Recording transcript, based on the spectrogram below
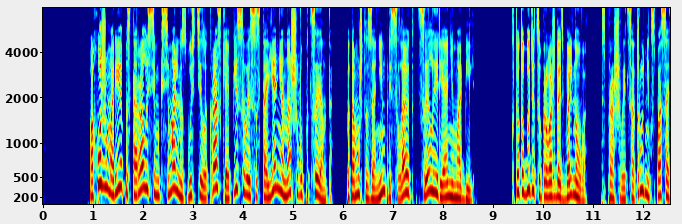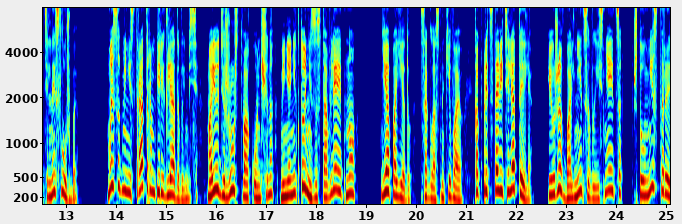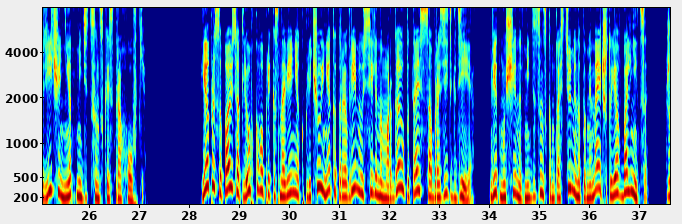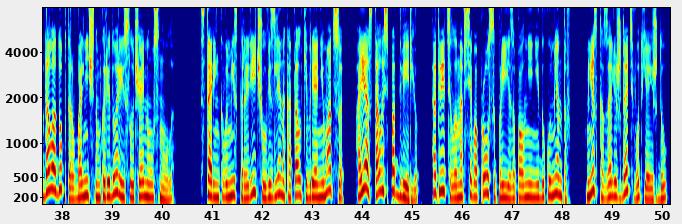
Похоже, Мария постаралась и максимально сгустила краски, описывая состояние нашего пациента, потому что за ним присылают целый реанимобиль. «Кто-то будет сопровождать больного?» – спрашивает сотрудник спасательной службы. Мы с администратором переглядываемся. Мое дежурство окончено, меня никто не заставляет, но... Я поеду, согласно киваю, как представитель отеля. И уже в больнице выясняется, что у мистера Ричи нет медицинской страховки. Я просыпаюсь от легкого прикосновения к плечу и некоторое время усиленно моргаю, пытаясь сообразить, где я. Вид мужчины в медицинском костюме напоминает, что я в больнице. Ждала доктора в больничном коридоре и случайно уснула. Старенького мистера Ричи увезли на каталке в реанимацию, а я осталась под дверью. Ответила на все вопросы при заполнении документов. Мне сказали ждать, вот я и жду.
